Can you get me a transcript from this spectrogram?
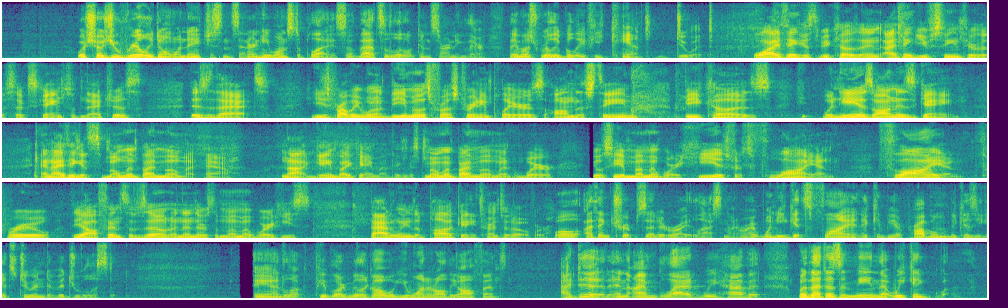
which shows you really don't want Necas in center, and he wants to play. So that's a little concerning there. They must really believe he can't do it. Well, I think it's because, and I think you've seen through the six games with Necas, is that he's probably one of the most frustrating players on this team because he, when he is on his game, and I think it's moment by moment now, not game by game. I think it's moment by moment where you'll see a moment where he is just flying, flying through the offensive zone, and then there's a moment where he's battling the puck and he turns it over. Well, I think Tripp said it right last night, right? When he gets flying, it can be a problem because he gets too individualistic. And look, people are gonna be like, "Oh, well, you wanted all the offense." I did, and I'm glad we have it. But that doesn't mean that we can.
